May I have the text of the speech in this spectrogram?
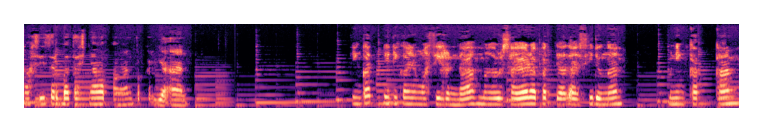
masih terbatasnya lapangan pekerjaan. Tingkat pendidikan yang masih rendah menurut saya dapat diatasi dengan meningkatkan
